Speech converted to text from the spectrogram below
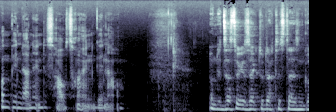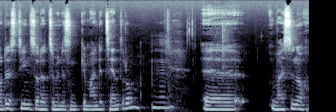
und bin dann in das Haus rein, genau. Und jetzt hast du gesagt, du dachtest, da ist ein Gottesdienst oder zumindest ein Gemeindezentrum. Äh, weißt du noch,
